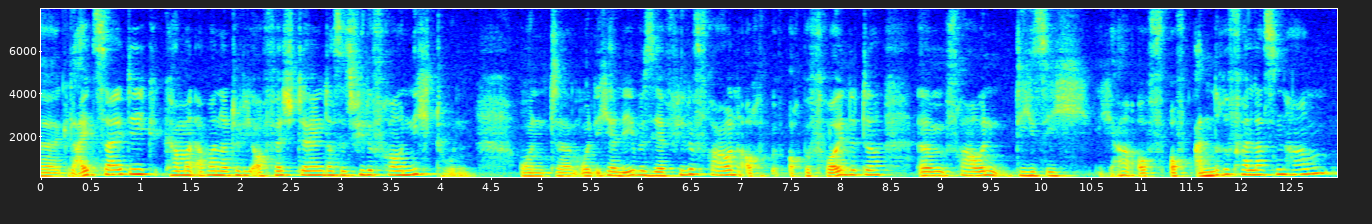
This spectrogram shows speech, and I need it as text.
Äh, gleichzeitig kann man aber natürlich auch feststellen, dass es viele Frauen nicht tun. Und, ähm, und ich erlebe sehr viele Frauen, auch, auch befreundete ähm, Frauen, die sich ja, auf, auf andere verlassen haben,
